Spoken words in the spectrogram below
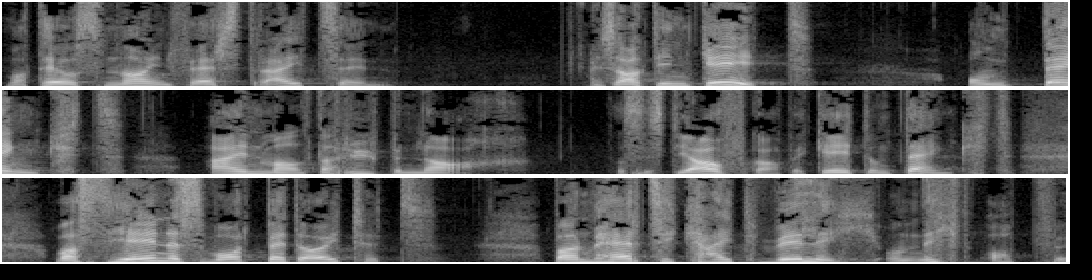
Matthäus 9, Vers 13. Er sagt ihnen, geht und denkt einmal darüber nach. Das ist die Aufgabe. Geht und denkt. Was jenes Wort bedeutet. Barmherzigkeit will ich und nicht Opfer.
